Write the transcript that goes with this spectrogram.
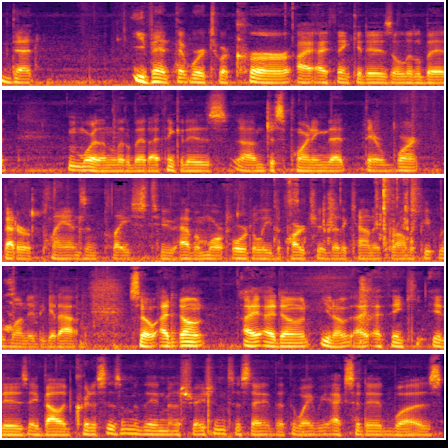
that event that were to occur. I, I, think it is a little bit more than a little bit. I think it is um, disappointing that there weren't better plans in place to have a more orderly departure that accounted for all the people who wanted to get out. So I don't I, I, don't, you know, I, I, think it is a valid criticism of the administration to say that the way we exited was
